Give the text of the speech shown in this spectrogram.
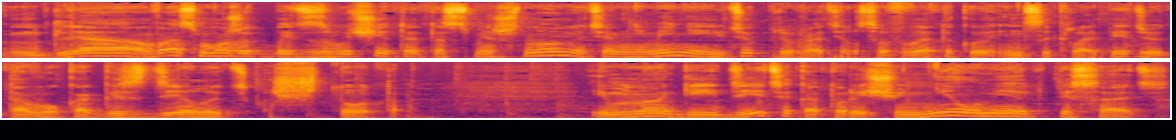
для вас, может быть, звучит это смешно, но тем не менее YouTube превратился в такую энциклопедию того, как сделать что-то. И многие дети, которые еще не умеют писать,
